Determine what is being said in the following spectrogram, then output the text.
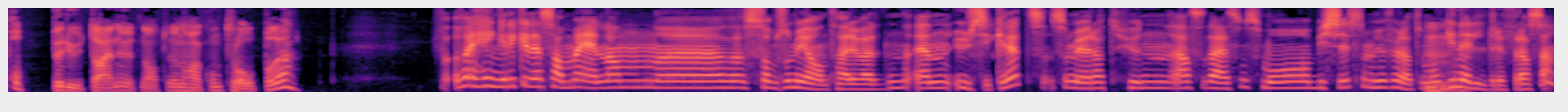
popper ut av henne uten at hun har kontroll på det Henger ikke det sammen med en eller annen, øh, som så mye annet her i verden, en usikkerhet som gjør at hun altså Det er som små bikkjer som hun føler at hun må Mm. gneldre fra seg.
